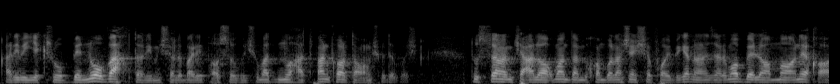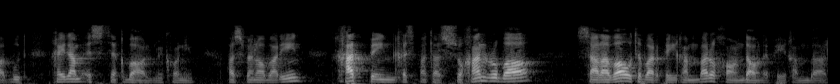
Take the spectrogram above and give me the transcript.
قریب یک رو به نو وقت داریم ان برای پاسخگویی چون نو حتما کار تمام شده باشه. دوستانم که علاقمندم می‌خوام بلندشن شفایی بگن نظر ما بلا مانع خواهد بود. خیلی هم استقبال می‌کنیم. پس بنابراین خط به این قسمت از سخن رو با صلوات بر پیغمبر و خاندان پیغمبر.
